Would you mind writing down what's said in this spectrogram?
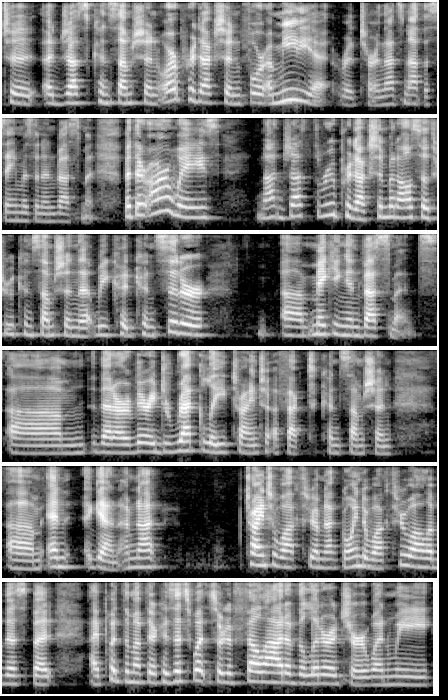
to adjust consumption or production for immediate return. That's not the same as an investment. But there are ways, not just through production, but also through consumption, that we could consider uh, making investments um, that are very directly trying to affect consumption. Um, and again, I'm not trying to walk through, I'm not going to walk through all of this, but I put them up there because that's what sort of fell out of the literature when we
